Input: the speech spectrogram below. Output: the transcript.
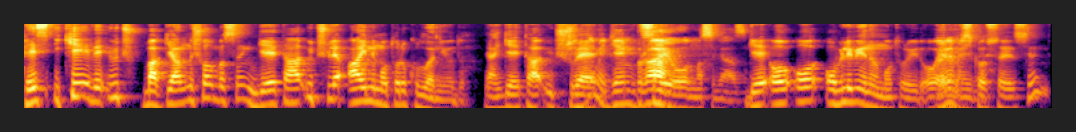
PES 2 ve 3 bak yanlış olmasın GTA 3 ile aynı motoru kullanıyordu. Yani GTA 3 Ciddi ve mi? Game Brio olması lazım. Ge- o, o Oblivion'ın motoruydu. O Öyle Elvis miydi? Scott serisinin.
